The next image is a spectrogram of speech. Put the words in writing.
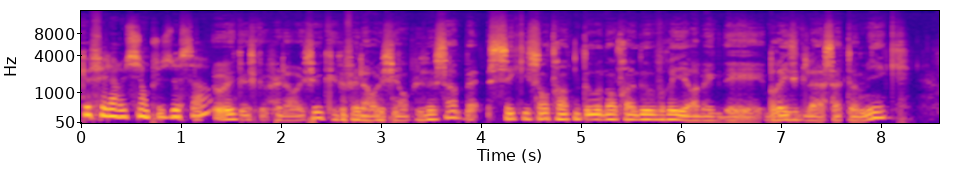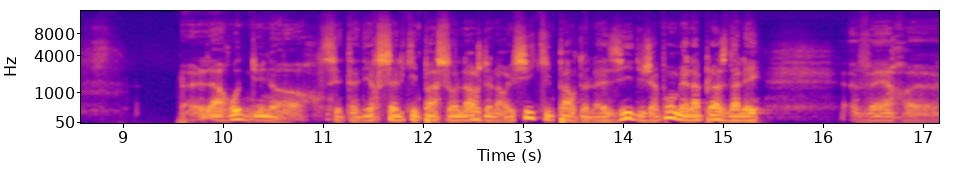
Que fait la Russie en plus de ça? Oui, qu'est-ce que fait la Russie? Qu'est-ce que fait la Russie en plus de ça? Ben, C'est qu'ils sont en train d'ouvrir avec des brise-glaces atomiques euh, la route du Nord, c'est-à-dire celle qui passe au large de la Russie, qui part de l'Asie, du Japon, mais à la place d'aller vers euh,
